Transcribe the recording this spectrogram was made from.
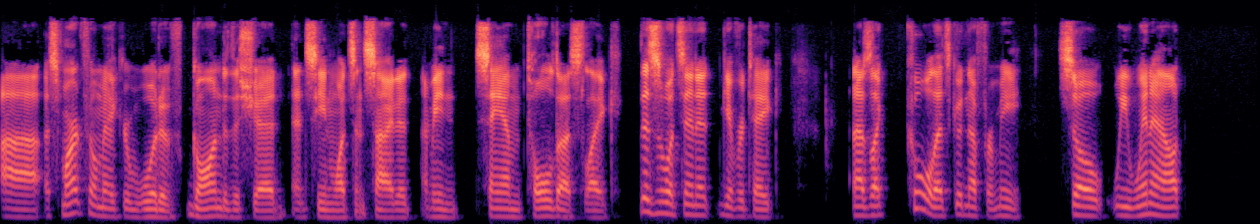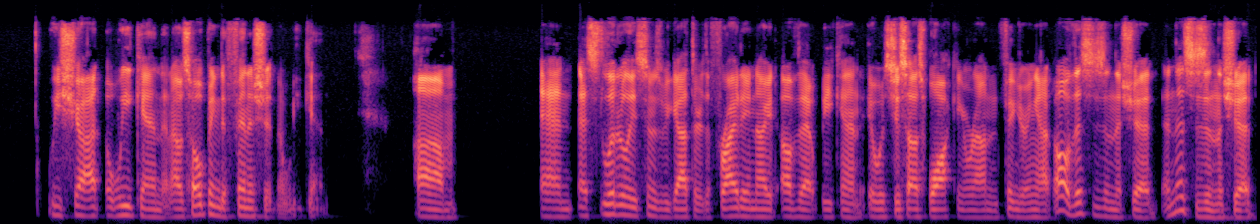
uh, a smart filmmaker would have gone to the shed and seen what's inside it. I mean, Sam told us like this is what's in it, give or take. And I was like, cool, that's good enough for me. So we went out, we shot a weekend, and I was hoping to finish it in a weekend. Um, and as literally as soon as we got there, the Friday night of that weekend, it was just us walking around and figuring out, oh, this is in the shed and this is in the shed,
